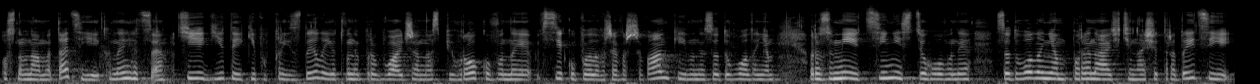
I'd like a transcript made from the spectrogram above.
основна мета цієї книги це ті діти, які поприїздили, і от вони перебувають вже в нас півроку. Вони всі купили вже вишиванки, і вони з задоволенням розуміють цінність цього. Вони з задоволенням поринають в ті наші традиції.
